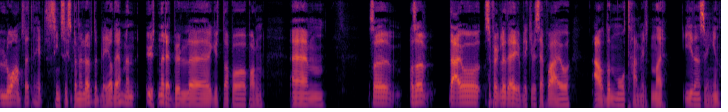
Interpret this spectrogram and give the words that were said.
lå an til et helt sinnssykt spennende løp, det ble jo det, men uten Red Bull-gutta på pallen. Um, så altså Det er jo selvfølgelig det øyeblikket vi ser på, er jo Albon mot Hamilton der, i den svingen.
